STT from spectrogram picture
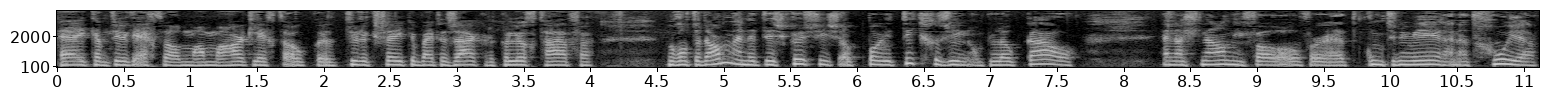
ik heb natuurlijk echt wel, mijn hart ligt ook natuurlijk zeker bij de zakelijke luchthaven Rotterdam. En de discussies ook politiek gezien op lokaal en nationaal niveau over het continueren en het groeien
